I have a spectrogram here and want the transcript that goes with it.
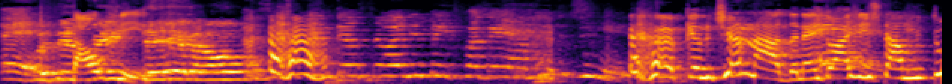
É. Vocês Talvez. venderam. A gente vendeu seu alimento pra ganhar muito dinheiro. Porque não tinha nada, né? Então a gente tá muito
